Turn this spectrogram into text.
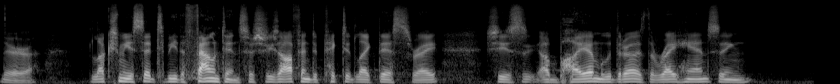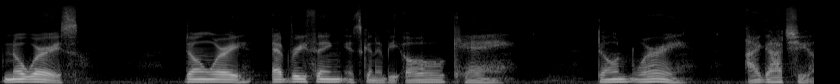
There, Lakshmi is said to be the fountain, so she's often depicted like this, right? She's Abhaya Mudra is the right hand saying, No worries. Don't worry. Everything is going to be okay. Don't worry. I got you.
